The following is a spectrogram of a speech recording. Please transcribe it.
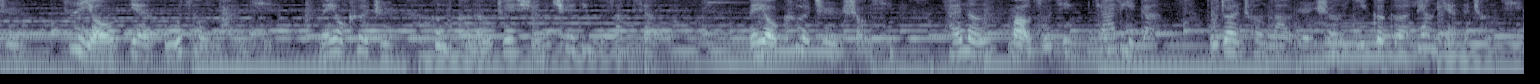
制，自由便无从谈起；没有克制，更不可能追寻确定的方向。唯有克制守心，才能卯足劲加力干，不断创造人生一个个亮眼的成绩。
